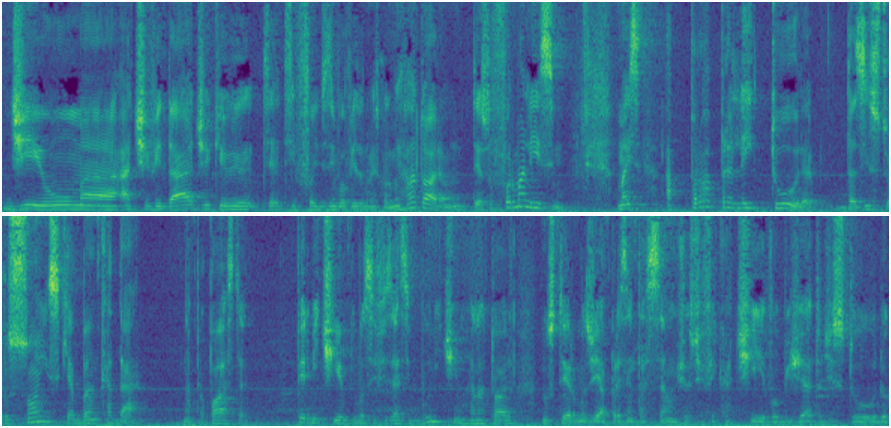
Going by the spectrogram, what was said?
de uma atividade que, que foi desenvolvida numa escola. Um relatório, um texto formalíssimo. Mas a própria leitura das instruções que a banca dá na proposta permitiam que você fizesse bonitinho um relatório nos termos de apresentação, justificativa, objeto de estudo,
